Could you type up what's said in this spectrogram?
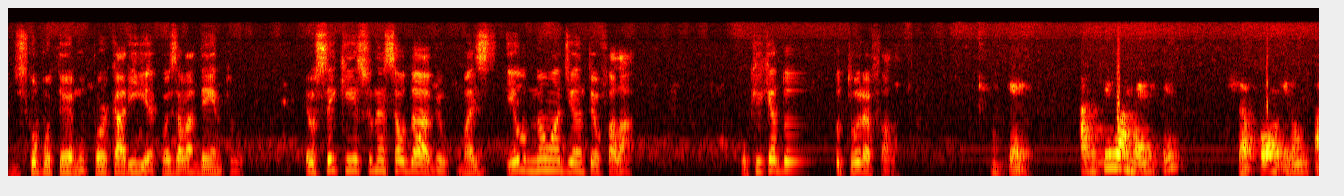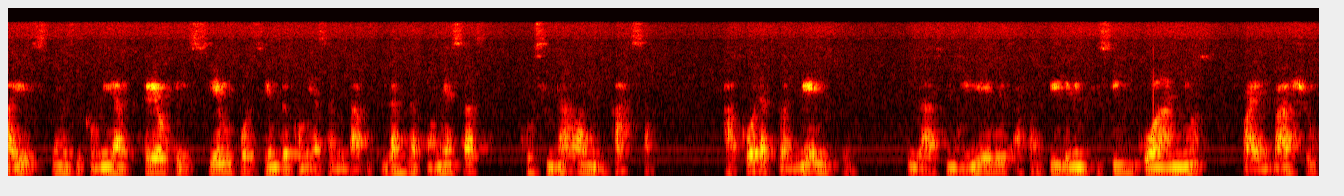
desculpa o termo, porcaria, coisa lá dentro. Eu sei que isso não é saudável, mas eu não adianta eu falar. O que, que a doutora fala? Ok. Antiguamente, Japón era un país donde se comía, creo que el 100% de comida saludable. Las japonesas cocinaban en casa. Ahora, actualmente, las mujeres a partir de 25 años para el bajo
